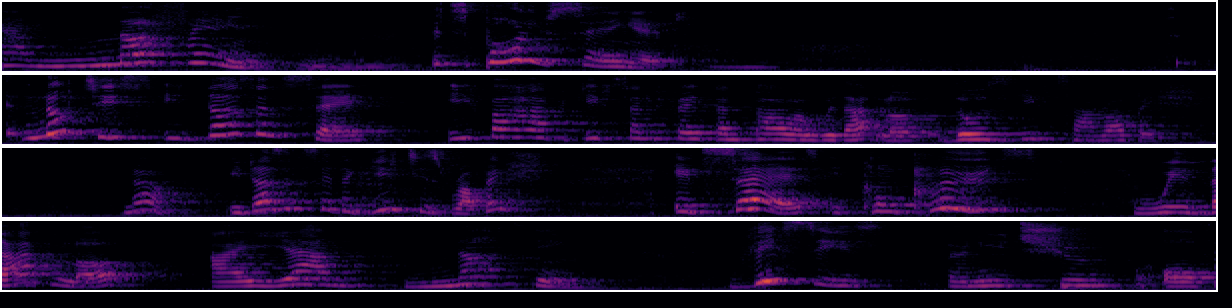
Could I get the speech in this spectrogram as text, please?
am nothing. Mm. It's Paul who's saying it. Notice it doesn't say, if I have gifts and faith and power without love, those gifts are rubbish. No, it doesn't say the gift is rubbish. It says, it concludes, without love, I am nothing. This is an issue of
